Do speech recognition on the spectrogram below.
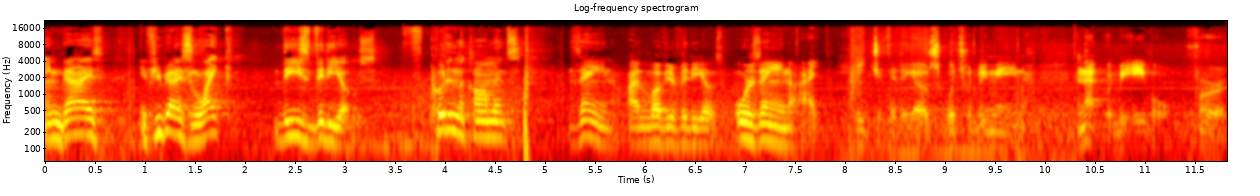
And guys, if you guys like these videos, put in the comments, Zane, I love your videos, or Zane, I hate your videos, which would be mean. And that would be evil for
